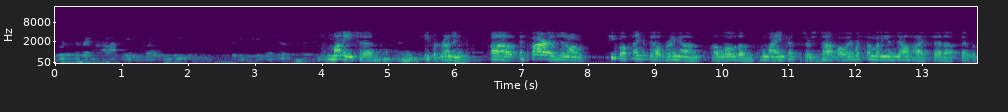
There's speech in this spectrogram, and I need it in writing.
what's the Red Cross needing? What do you need for these people? Money to keep it running uh, as far as, you know, people think they'll bring a, a load of blankets or stuff. Well, there was somebody in Delhi set up that was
